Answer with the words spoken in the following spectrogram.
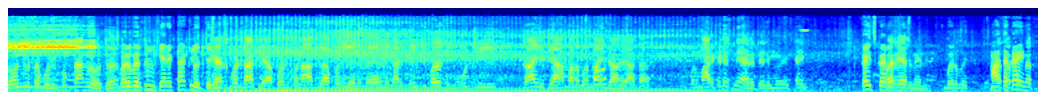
दोन दिवसापूर्वी खूप चांगलं होतं. बरोबर तुम्ही कॅरेट टाकलं होतं त्याच्यात. गॅस पण टाकले आपण पण आज व्यापारी घ्यायला तयार नाही. कारण त्यांची परिस्थिती पुढची काय येते आम्हाला पण माहीत झालंय आता. पण मार्केटच नाही आलं त्याच्यामुळे काही काहीच पर्यायच नाही. बरोबर. मग आता काय? फक्त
